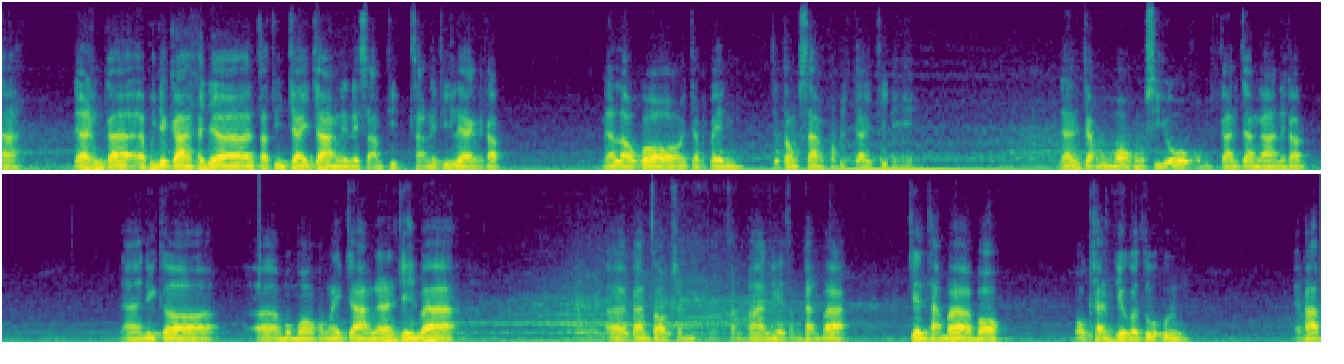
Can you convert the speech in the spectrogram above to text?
นะดังนั้นการผู้จัดการเขาจะตัดสินใจจ้างในในสามทีสามนาทีแรกนะครับนั้นเราก็จะเป็นจะต้องสร้างความประทับใจที่ดีดังนั้นจากมุมมองของ CEO ของผู้จัดการจ้างงานนะครับนะนี่ก็มุมมองของนายจ้างดังนั้นจะเห็นว่าการตอบสัมภาษณ์เนี่ยสำคัญมาก เช่นถามว่าบอกบอกฉันเกี่ยวกับตัวคุณนะครับ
